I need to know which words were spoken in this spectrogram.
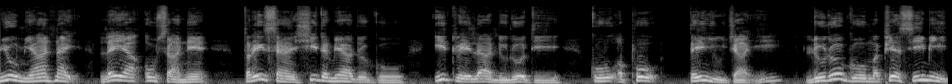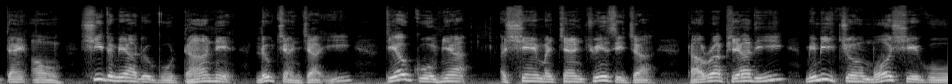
မြို့များ၌လက်ရဥစ္စာနှင့်တရိษံရှိသည်များတို့ကိုဣဒရေလလူတို့သည် ကိုအဖို့သိမ်းယူကြ၏လူတို့ကိုမဖြစ်စည်းမိတိုင်အောင် ရှိသည်များတို့ကိုဓာနှင့်လှုပ်ကြံကြ၏တယောက်ကိုမျှအရှင်မကြံကျွင်းစေကြဒါဝရဖျားသည်မိမိကျွန်မောရှေကို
